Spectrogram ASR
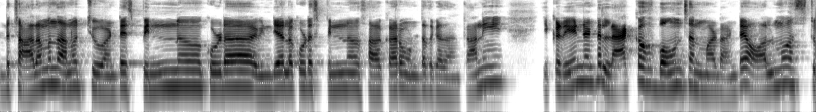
అంటే చాలామంది అనొచ్చు అంటే స్పిన్ కూడా ఇండియాలో కూడా స్పిన్ సహకారం ఉంటది కదా! కానీ ఇక్కడేంటంటే ల్యాక్ ఆఫ్ బౌన్స్ అనమాట. అంటే ఆల్మోస్ట్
